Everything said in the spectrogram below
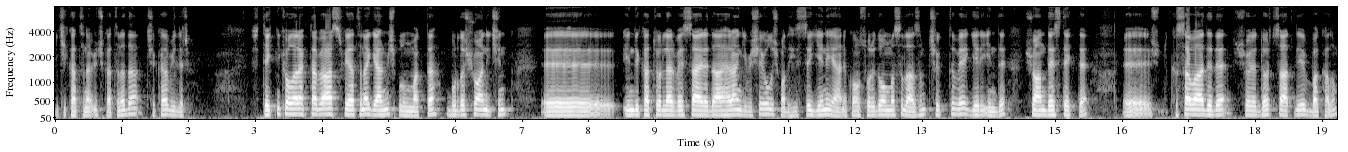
iki katına, üç katına da çıkabilir. İşte teknik olarak tabi arz fiyatına gelmiş bulunmakta. Burada şu an için e, indikatörler vesaire daha herhangi bir şey oluşmadı. Hisse yeni yani konsolide olması lazım. Çıktı ve geri indi. Şu an destekte. E, kısa vadede şöyle 4 saatliğe bir bakalım.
